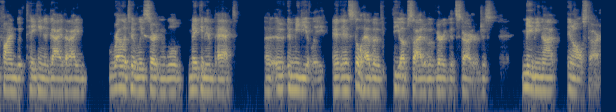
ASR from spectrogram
fine with taking a guy that I'm relatively certain will make an impact uh, immediately and, and still have a the upside of a very good starter. Just maybe not an all star.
